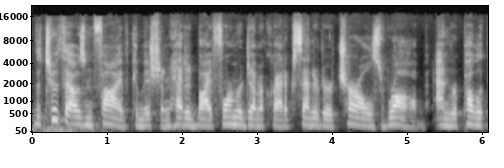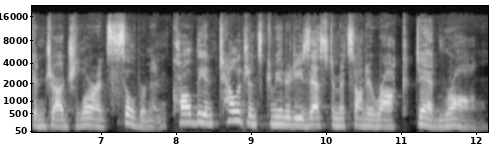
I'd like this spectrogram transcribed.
The 2005 commission, headed by former Democratic Senator Charles Robb and Republican Judge Laurence Silberman, called the intelligence community's estimates on Iraq dead wrong.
